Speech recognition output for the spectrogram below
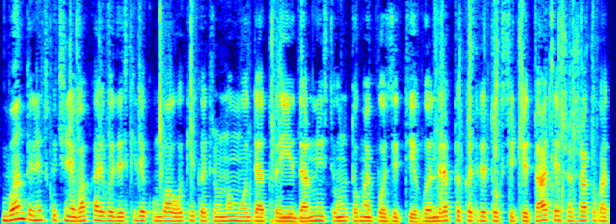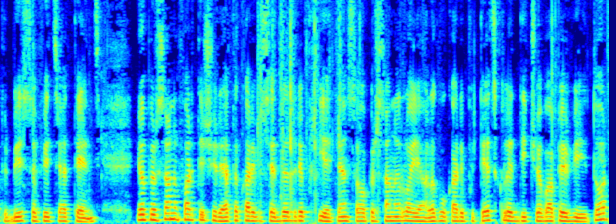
Vă întâlniți cu cineva care vă deschide cumva ochii către un nou mod de a trăi, dar nu este unul tocmai pozitiv. Vă îndreaptă către toxicitate și așa că va trebui să fiți atenți. E o persoană foarte șireată care vi se dă drept prieten sau o persoană loială cu care puteți clădi ceva pe viitor,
